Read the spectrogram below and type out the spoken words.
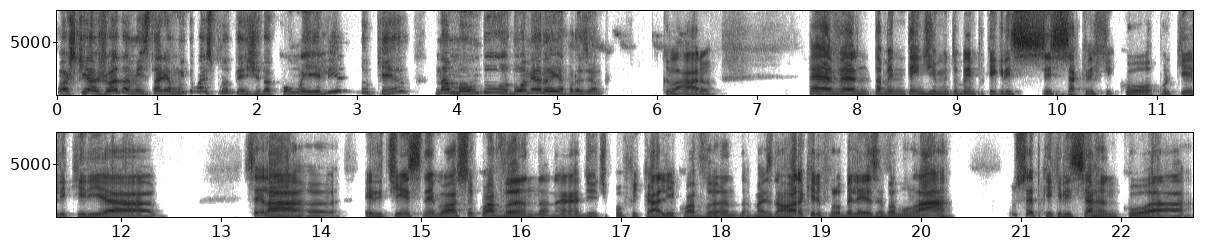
Eu acho que a joia da mente estaria muito mais protegida com ele do que na mão do, do Homem-Aranha, por exemplo. Claro. É, velho, também não entendi muito bem porque que ele se sacrificou, porque ele queria, sei lá, ele tinha esse negócio com a Wanda, né? De tipo ficar ali com a Wanda. Mas na hora que ele falou, beleza, vamos lá, não sei porque que ele se arrancou a,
